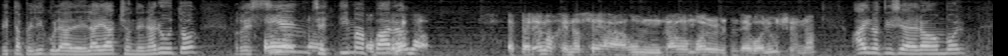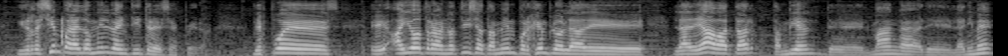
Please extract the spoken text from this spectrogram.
esta película de live action de Naruto. Recién Eh, se estima para... Esperemos, que no sea un Dragon Ball Evolution, ¿no? Hay noticias de Dragon Ball. Y recién para el 2023 se espera. Después eh, hay otras noticias también, por ejemplo la de la de Avatar, también del manga, del anime.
